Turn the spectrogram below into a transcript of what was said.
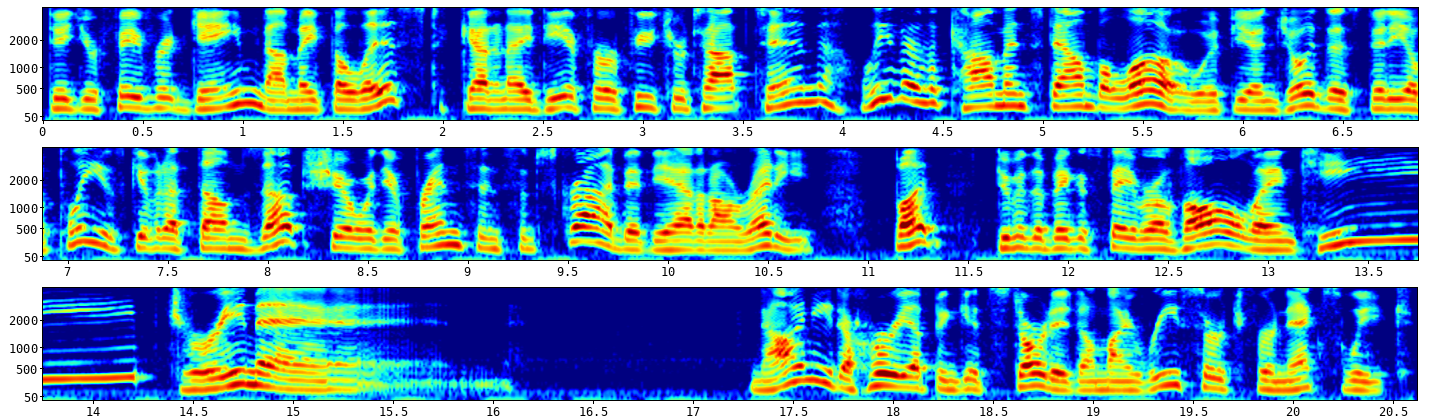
Did your favorite game not make the list? Got an idea for a future top 10? Leave it in the comments down below. If you enjoyed this video, please give it a thumbs up, share with your friends, and subscribe if you haven't already. But do me the biggest favor of all and keep dreaming. Now I need to hurry up and get started on my research for next week.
